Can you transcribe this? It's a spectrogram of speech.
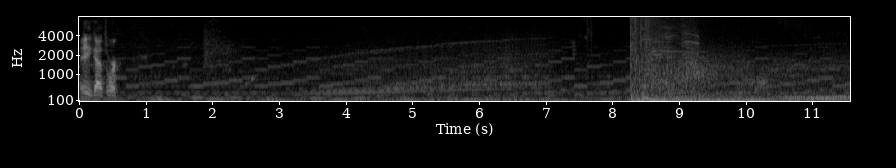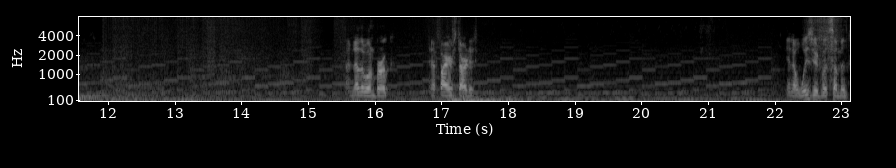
Hey, you got it to work. Another one broke, and a fire started. And a wizard was summoned.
